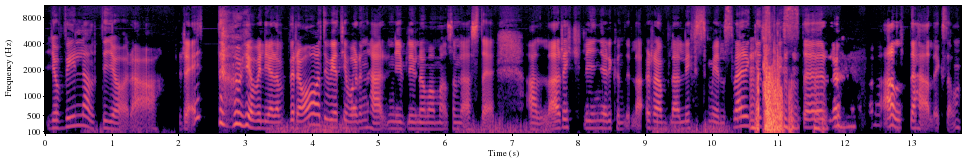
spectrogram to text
Jag vill alltid göra rätt och jag vill göra bra. Du vet, jag var den här nyblivna mamman som läste alla riktlinjer, kunde la- rabbla Livsmedelsverkets listor, allt det här liksom.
